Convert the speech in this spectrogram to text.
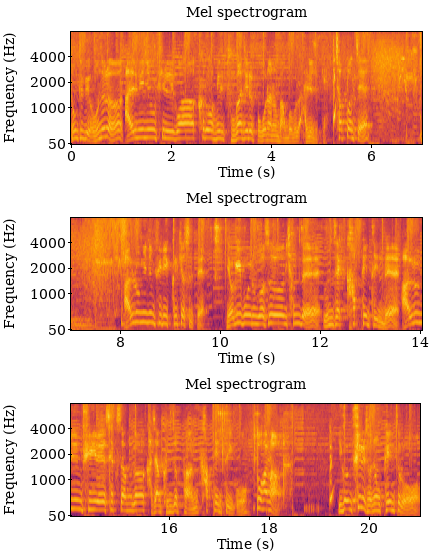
동티뷰 오늘은 알루미늄 휠과 크롬 휠 두 가지를 복원하는 방법을 알려줄게. 첫 번째, 알루미늄 휠이 긁혔을 때 여기 보이는 것은 현대 은색 카페인트인데 알루미늄 휠의 색상과 가장 근접한 카페인트이고 또 하나 이건 휠 전용 페인트로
